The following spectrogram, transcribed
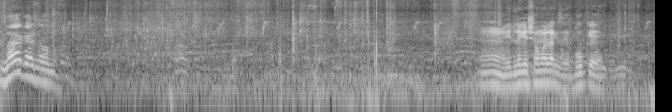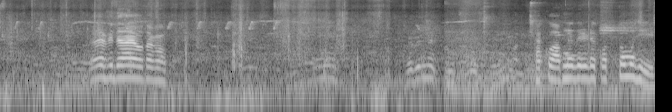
না না। হুম এর লেগে সময় লাগছে বুকে। কাকু আপনাদের এটা কততম হিট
